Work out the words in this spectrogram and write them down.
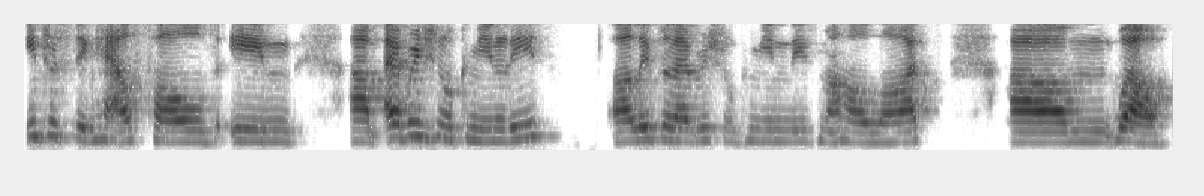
interesting household in um, Aboriginal communities. I lived in Aboriginal communities my whole life. Um, well,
